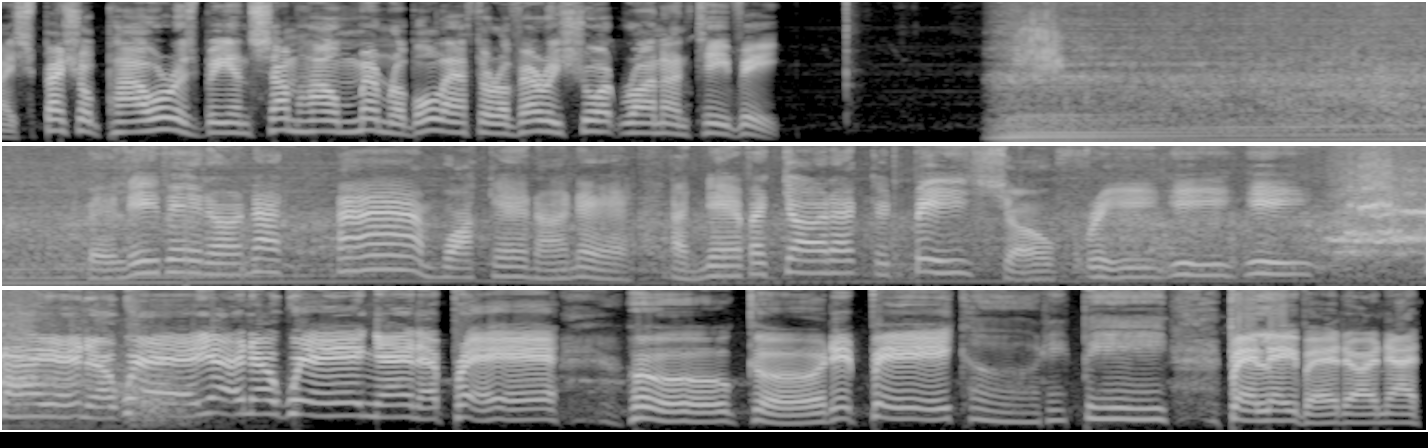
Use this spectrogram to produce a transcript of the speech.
My special power is being somehow memorable after a very short run on TV. Believe it or not, I'm walking on air. I never thought I could be so free. Flying away on a wing and a prayer. Who could it be? Could it be? Believe it or not,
